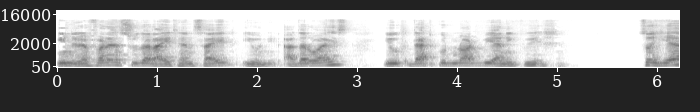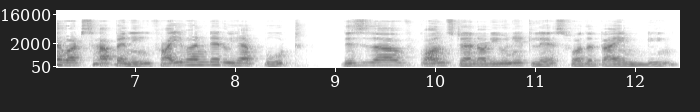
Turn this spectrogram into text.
in reference to the right hand side unit. Otherwise you that could not be an equation. So here what's happening? 500 we have put this is a constant or unitless for the time being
